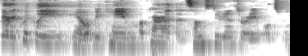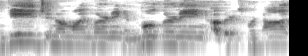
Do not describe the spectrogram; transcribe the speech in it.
very quickly, you know, it became apparent that some students were able to engage in online learning and remote learning, others were not.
